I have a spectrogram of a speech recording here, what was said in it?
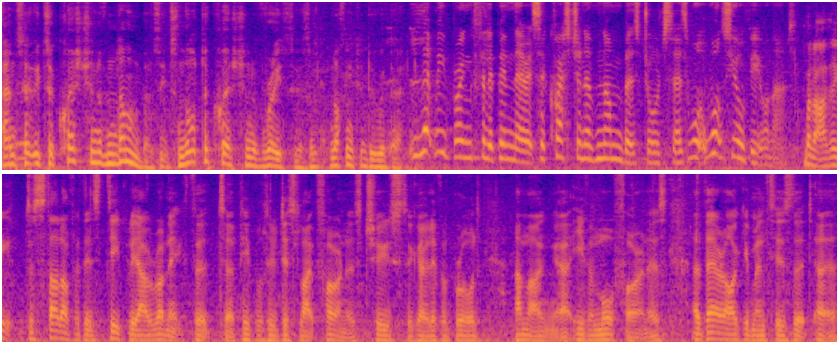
And so it's a question of numbers. It's not a question of racism, nothing to do with that. Let me bring Philip in there. It's a question of numbers, George says. What, what's your view on that? Well, I think to start off with, it's deeply ironic that uh, people who dislike foreigners choose to go live abroad among uh, even more foreigners. Uh, their argument is that, uh,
